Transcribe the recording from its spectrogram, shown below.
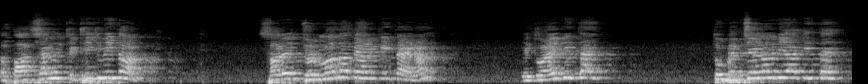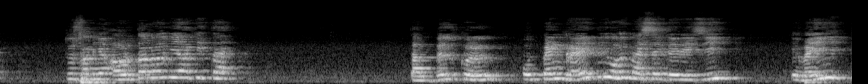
ਤਾਂ ਪਾਤਸ਼ਾਹ ਨੂੰ ਚਿੱਠੀ 'ਚ ਵੀ ਤਾਂ ਸਾਰੇ ਜੁਰਮਾਂ ਦਾ ਬਿਆਨ ਕੀਤਾ ਹੈ ਨਾ? ਇਹ ਤੂੰ ਐ ਕੀਤਾ ਤੂੰ ਬੱਚਿਆਂ ਨਾਲ ਵੀ ਆ ਕੀਤਾ ਤੂੰ ਸਾਡੀਆਂ ਔਰਤਾਂ ਨਾਲ ਵੀ ਆ ਕੀਤਾ ਤਾਂ ਬਿਲਕੁਲ ਉਹ ਪੈਨ ਡਰਾਈਵ ਵੀ ਉਹੀ ਮੈਸੇਜ ਦੇ ਰਹੀ ਸੀ ਕਿ ਭਾਈ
